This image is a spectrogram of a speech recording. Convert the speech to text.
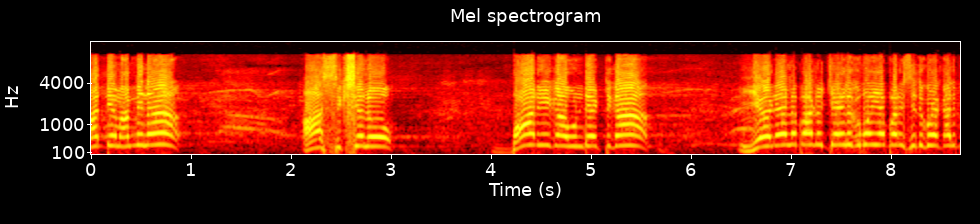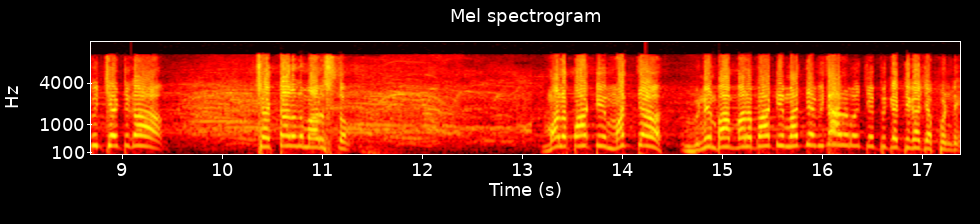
మద్యం అమ్మినా ఆ శిక్షలు భారీగా ఉండేట్టుగా ఏడేళ్ళ పాటు జైలుకు పోయే పరిస్థితి కూడా కల్పించేట్టుగా చట్టాలను మారుస్తాం. మన పార్టీ మధ్య మన పార్టీ మధ్య విధానం అని చెప్పి గట్టిగా చెప్పండి.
